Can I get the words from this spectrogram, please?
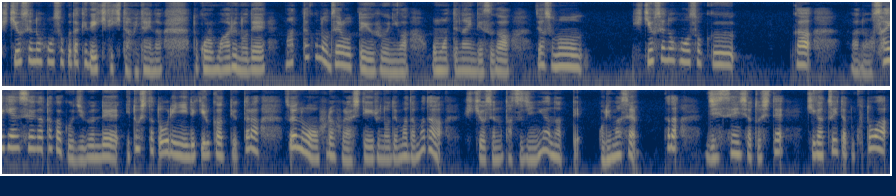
引き寄せの法則だけで生きてきたみたいな ところもあるので全くのゼロっていうふうには思ってないんですがじゃあその引き寄せの法則があの再現性が高く自分で意図した通りにできるかって言ったらそういうのをフラフラしているのでまだまだ引き寄せの達人にはなっておりません。ただ実践者として気がついたことは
